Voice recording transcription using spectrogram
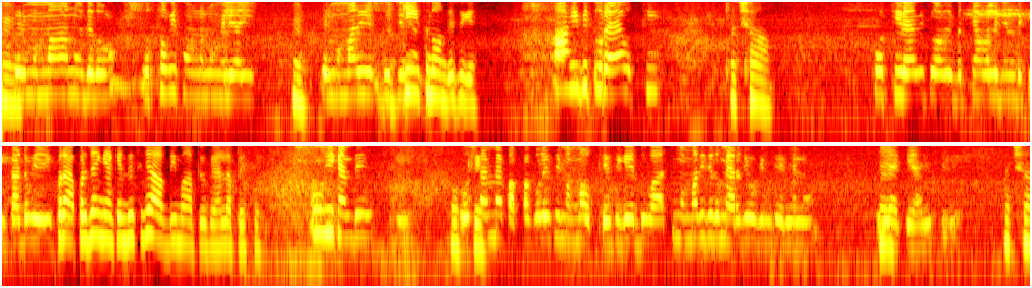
ਹੂੰ। ਫਿਰ ਮੰਮਾ ਨੂੰ ਜਦੋਂ ਉੱਥੋਂ ਵੀ ਸੁਣਨ ਨੂੰ ਮਿਲਿਆ ਜੀ ਹੂੰ। ਫਿਰ ਮੰਮਾ ਦੀ ਦੂਜੀ ਕੀ ਸੁਣਾਉਂਦੇ ਸੀਗੇ? ਆਹੀ ਵੀ ਤੂੰ ਰਹਿ ਉੱਥੀ ਅੱਛਾ। ਉੱਥੀ ਰਹਿ ਵੀ ਤੂੰ ਆਪਦੇ ਬੱਚਿਆਂ ਵੱਲ ਜ਼ਿੰਦਗੀ ਕੱਢ ਵੇਖ। ਭਰਾ ਭਰਜਾਈਆਂ ਕਹਿੰਦੇ ਸੀ ਜਾਂ ਆਪਦੀ ਮਾਂ ਪਿਓ ਕਹਿਣ ਲੱਪੇ ਸੀ? ਉਹੀ ਕਹਿੰਦੇ ਸੀ ਉਸ ਓਕੇ ਟਾਈਮ ਮੈਂ ਪਾਪਾ ਕੋਲੇ ਸੀ ਮੰਮਾ ਉੱਥੇ ਸੀਗੇ। ਉਦੋਂ ਬਾਅਦ ਚ ਮੰਮਾ ਦੀ ਜਦੋਂ ਮੈਰਿਜ ਹੋ ਗਈ ਫਿਰ ਮੈਨੂੰ ਲੈ ਕੇ ਆਏ ਸੀਗੇ। ਅੱਛਾ।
